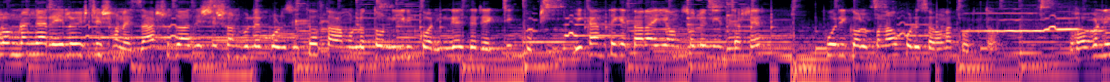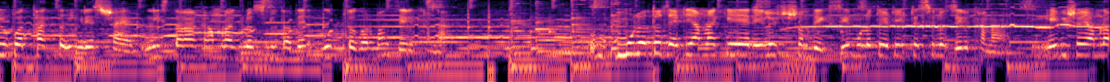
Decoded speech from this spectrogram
আলমডাঙ্গা রেলওয়ে স্টেশনে, যা শুধু আজ স্টেশন বলে পরিচিত, তা মূলত নীলকর ইংরেজদের একটি কুঠি। এখান থেকে তারা এই অঞ্চলে চাষের পরিকল্পনাও পরিচালনা করত। ভবনের উপর থাকতো ইংরেজ সাহেব। নিচতলার কামরাগুলো ছিল তাদের গুপ্তঘর জেলখানা। মূলত যেটি আমরা কে রেলওয়ে স্টেশন দেখছি, মূলত এটি একটি ছিল জেলখানা। এই বিষয়ে আমরা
